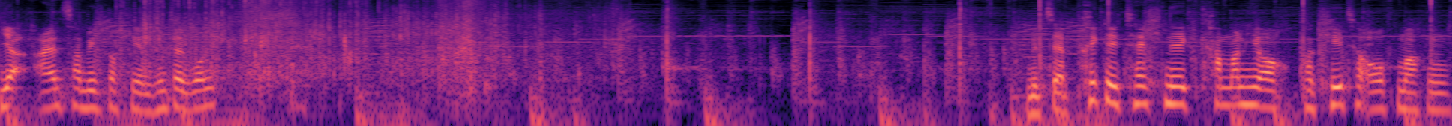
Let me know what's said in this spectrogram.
Ja, eins habe ich noch hier im Hintergrund. Mit der Prickeltechnik kann man hier auch Pakete aufmachen.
